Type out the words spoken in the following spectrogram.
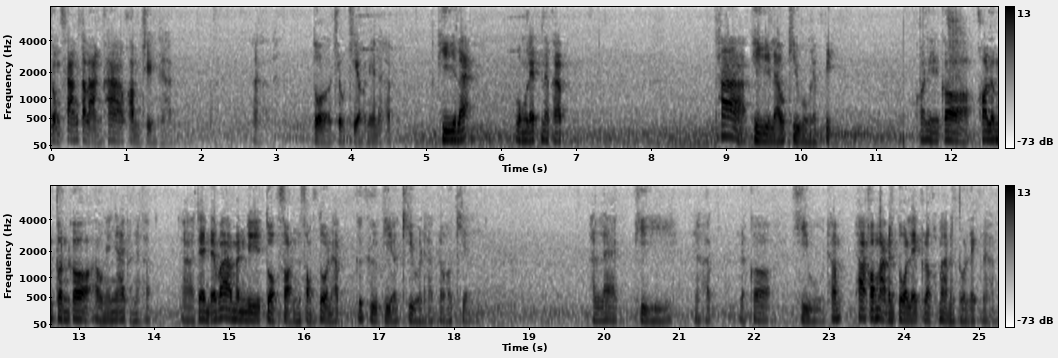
จงสร้างตารางค่าความจริงนะครับตัวเขียวๆเนี่ยนะครับ p และวงเล็บนะครับ ถ้า p แล้ว q วงเล็บปิด ข้อนี้ก็ข้อเริ่มต้นก็เอาง่ายๆก่อนนะครับจะเห็นได้ว่ามันมีตัวอักษรสองตัวนะครับ ก็คือ p กับ q นะครับเราก็เขียน อันแรก p นะครับ แล้วก็ q ถ้าถ้าเขามาเป็นตัวเล็ก เราก็มาเป็นตัวเล็กนะครับ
